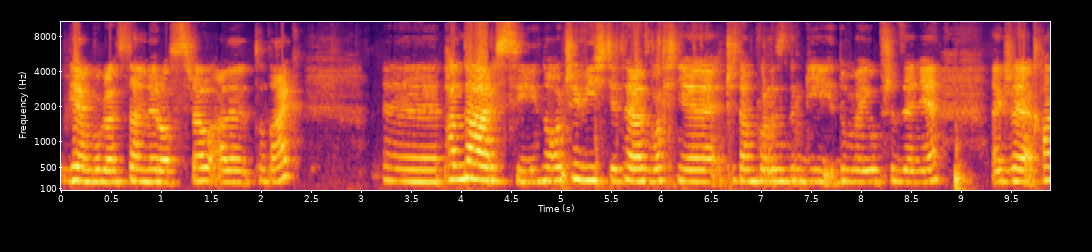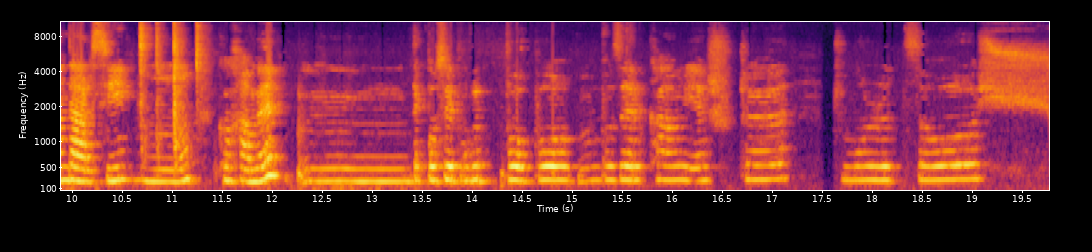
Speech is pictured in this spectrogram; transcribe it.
Wiem, w ogóle totalny rozstrzał, ale to tak. Pandarsi, no oczywiście, teraz właśnie czytam po raz drugi Dumę i Uprzedzenie, także Pandarsi, mm, kochamy. Mm, tak po sobie ogóle po, po, pozerkam jeszcze, czy może coś...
